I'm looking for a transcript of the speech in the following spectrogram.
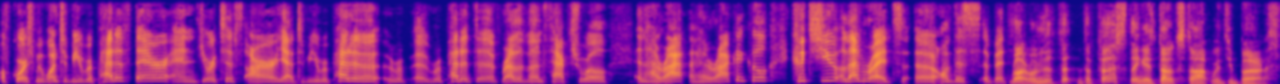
of course we want to be repetitive there and your tips are yeah to be repetitive re uh, repetitive relevant factual and hier hierarchical. Could you elaborate uh, on this a bit? Right well the, th the first thing is don't start with your birth.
